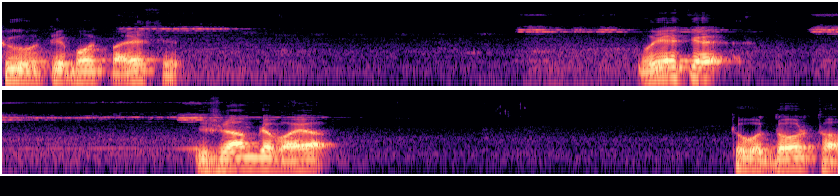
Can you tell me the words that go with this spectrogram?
شروع ہوتی ہے بہت پہلے سے۔ وہ یہ کہ اسلام جب آیا، تو وہ دور تھا،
